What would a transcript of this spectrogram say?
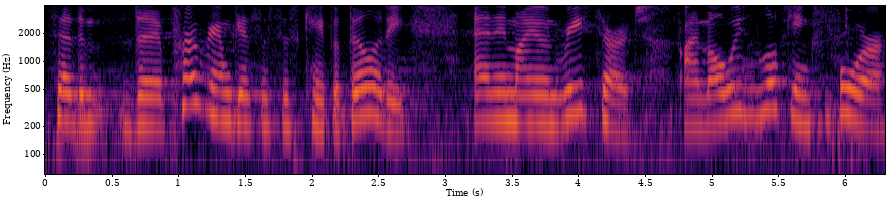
So the, the program gives us this capability. And in my own research, I'm always looking for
